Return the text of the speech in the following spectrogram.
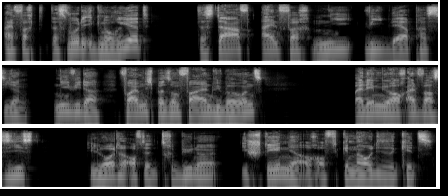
einfach, das wurde ignoriert. Das darf einfach nie wieder passieren. Nie wieder. Vor allem nicht bei so einem Verein wie bei uns, bei dem du auch einfach siehst, die Leute auf der Tribüne, die stehen ja auch auf genau diese Kids.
